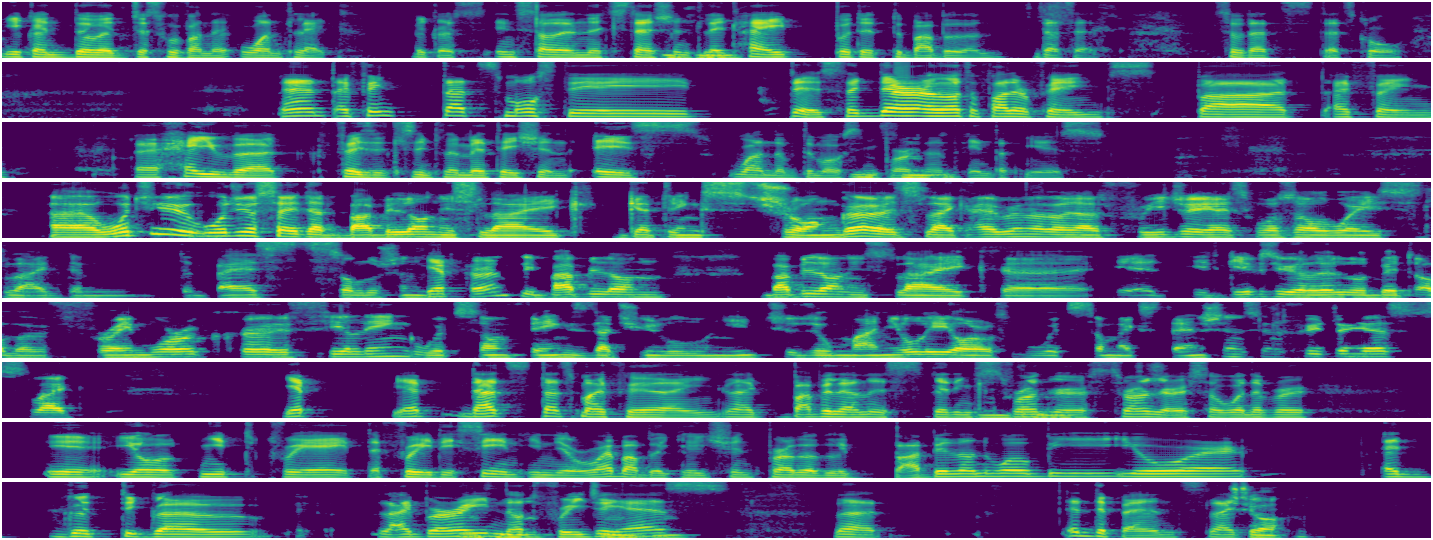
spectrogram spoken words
you can do it just with one, one click. Because install an extension, like hey, put it to Babylon. That's it. So that's that's cool. And I think that's mostly this. Like there are a lot of other things, but I think uh, Havok physics implementation is one of the most important in that news. Uh, would you would you say that Babylon is like getting stronger? It's like I remember that ThreeJS was always like the the best solution. Yep. Currently, Babylon Babylon is like uh, it it gives you a little bit of a framework uh, feeling with some things that you will need to do manually or with some extensions in ThreeJS. It's like Yep, yep. That's that's my feeling. Like Babylon is getting stronger, stronger. So whenever you'll need to create a 3D scene in your web application, probably Babylon will be your a good to go library, not Mhm, ThreeJS. But it depends. Like Sure.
